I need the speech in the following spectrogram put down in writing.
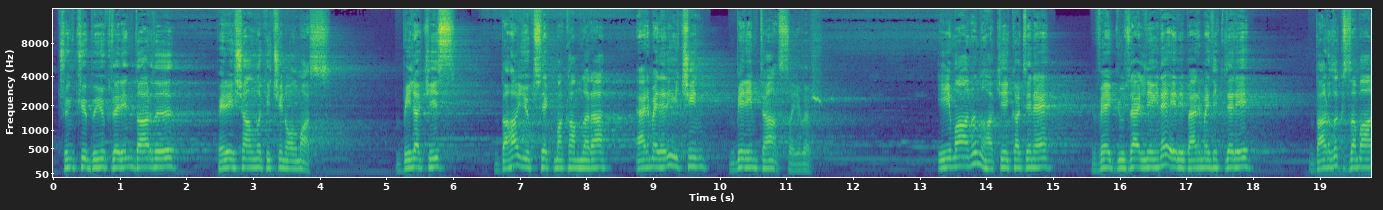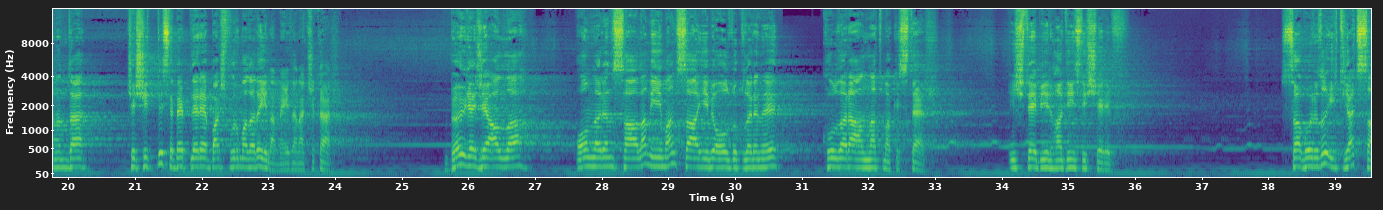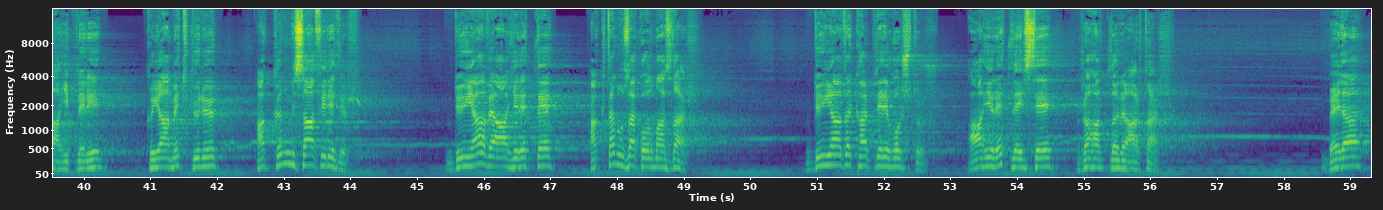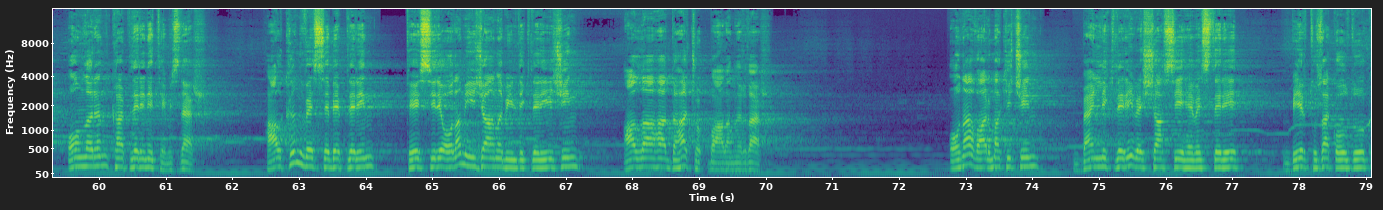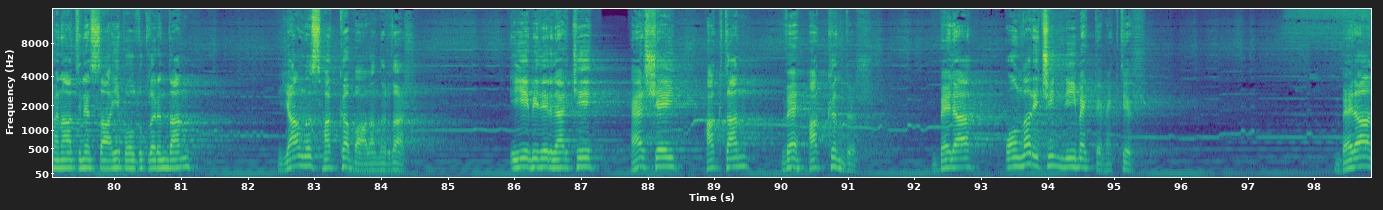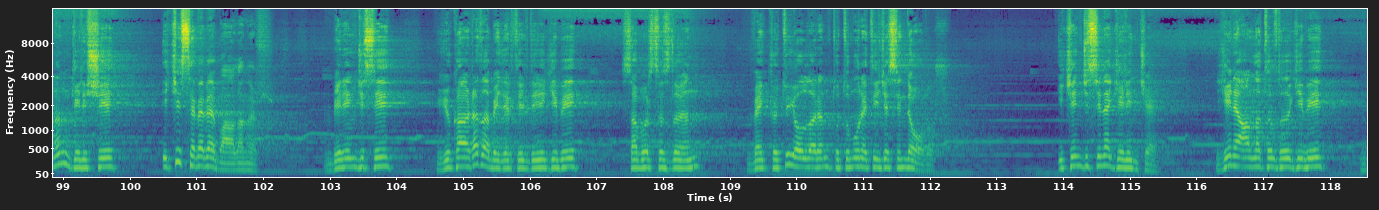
Çünkü büyüklerin darlığı perişanlık için olmaz. Bilakis daha yüksek makamlara ermeleri için bir imtihan sayılır. İmanın hakikatine ve güzelliğine erip ermedikleri, darlık zamanında çeşitli sebeplere başvurmalarıyla meydana çıkar. Böylece Allah, onların sağlam iman sahibi olduklarını kullara anlatmak ister. İşte bir hadis-i şerif. Sabırlı ihtiyaç sahipleri kıyamet günü hakkın misafiridir. Dünya ve ahirette haktan uzak olmazlar. Dünyada kalpleri hoştur. Ahiretle ise rahatları artar. Bela onların kalplerini temizler. Halkın ve sebeplerin tesiri olamayacağını bildikleri için Allah'a daha çok bağlanırlar. Ona varmak için benlikleri ve şahsi hevesleri bir tuzak olduğu kanaatine sahip olduklarından yalnız Hakk'a bağlanırlar. İyi bilirler ki her şey Hak'tan ve Hakk'ındır. Bela onlar için nimet demektir. Belanın gelişi iki sebebe bağlanır. Birincisi yukarıda da belirtildiği gibi sabırsızlığın ve kötü yolların tutumu neticesinde olur. İkincisine gelince yine anlatıldığı gibi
